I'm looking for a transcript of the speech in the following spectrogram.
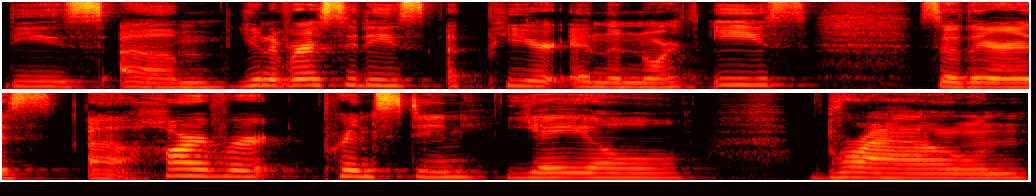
these um, universities appear in the Northeast. So there's uh, Harvard, Princeton, Yale, Brown,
